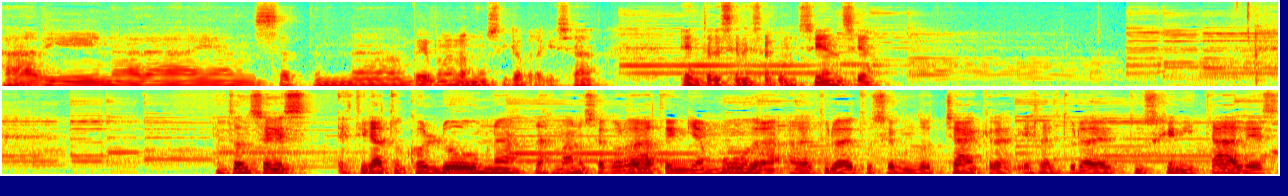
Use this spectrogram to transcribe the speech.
Hari Narayan Satnam. Voy a poner la música para que ya entres en esa conciencia. Entonces estira tu columna, las manos acordate en Gyan Mudra a la altura de tu segundo chakra, es la altura de tus genitales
